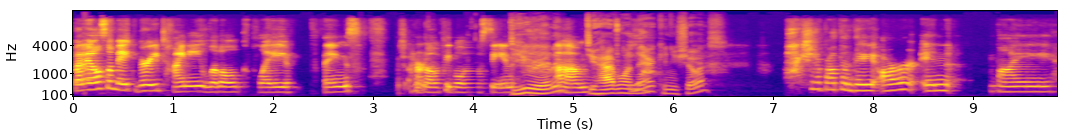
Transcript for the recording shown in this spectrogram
but I also make very tiny little clay things, which I don't know if people have seen. Do you really? Um, Do you have one yeah. there? Can you show us? I should have brought them. They are in my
